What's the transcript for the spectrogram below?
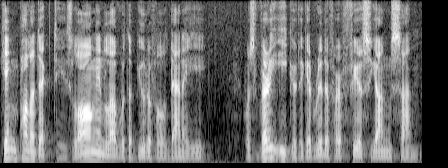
King Polydectes, long in love with the beautiful Danae, was very eager to get rid of her fierce young son,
